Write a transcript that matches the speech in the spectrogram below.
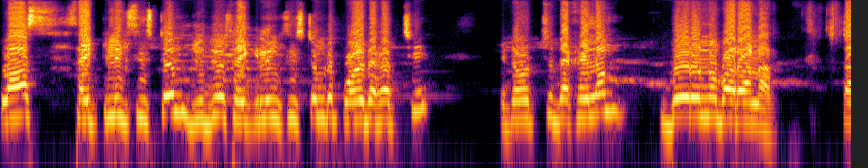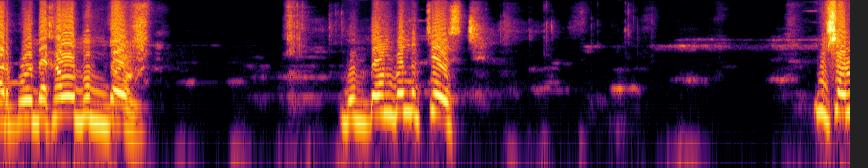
plus cycling system যদিও সাইক্লিং সিস্টেমটা পরে দেখাচ্ছি। এটা হচ্ছে দেখাইলাম দৌড়ানো বা রানার তারপরে দেখাবো বুক ডাউন বুক ডাউন বলতে চেস্ট পুষার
